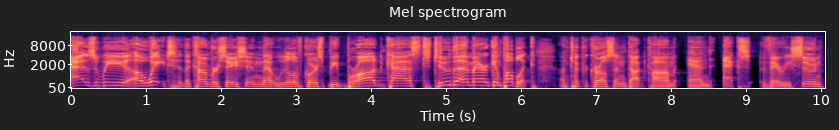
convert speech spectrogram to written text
as we await the conversation that will, of course, be broadcast to the American public on TuckerCarlson.com and X very soon.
